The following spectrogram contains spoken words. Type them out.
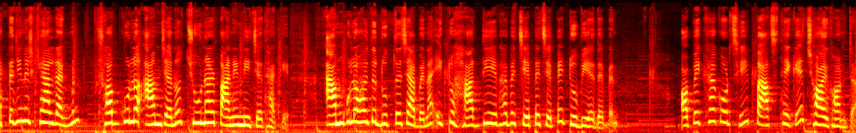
একটা জিনিস খেয়াল রাখবেন, সবগুলো আম যেন চুন আর পানির নিচে থাকে। আমগুলো হয়তো ডুবতে চাবে না, একটু হাত দিয়ে এভাবে চেপে চেপে ডুবিয়ে দেবেন। অপেক্ষা করছি পাঁচ থেকে ছয় ঘণ্টা।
